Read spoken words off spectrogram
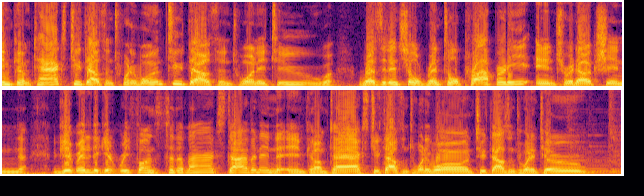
Income tax 2021 2022. Residential rental property introduction. Get ready to get refunds to the max diving into income tax 2021 2022.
